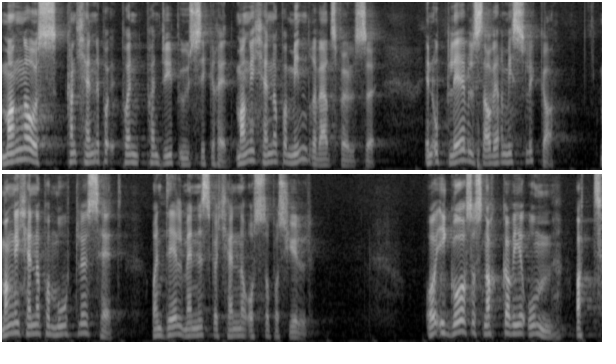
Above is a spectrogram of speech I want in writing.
Mange av oss kan kjenne på, på, en, på en, dyp usikkerhet. Mange kjenner på mindreverdsfølelse, en opplevelse av å være mislykka. Mange kjenner på motløshet, og en del mennesker kjenner også på skyld. Og I går så snakka vi om at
